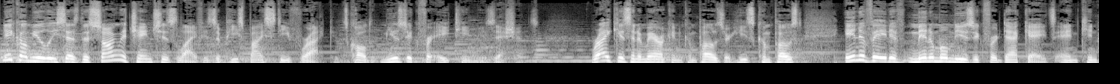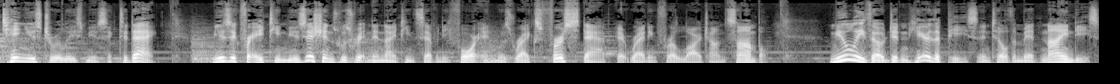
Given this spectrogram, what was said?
Nico Muhly says the song that changed his life is a piece by Steve Reich. It's called Music for 18 Musicians. Reich is an American composer. He's composed innovative minimal music for decades and continues to release music today. Music for 18 Musicians was written in 1974 and was Reich's first stab at writing for a large ensemble. Muhly, though, didn't hear the piece until the mid 90s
